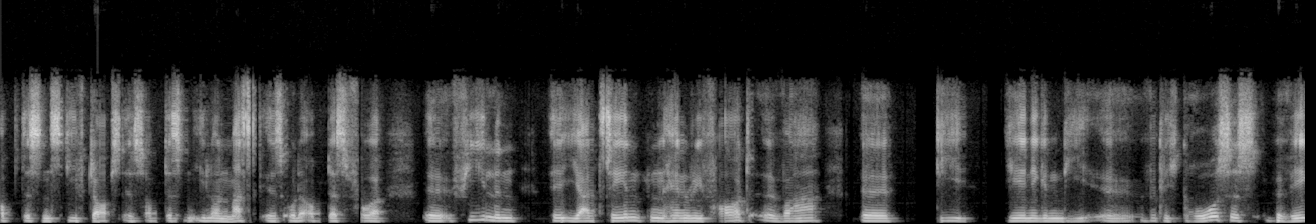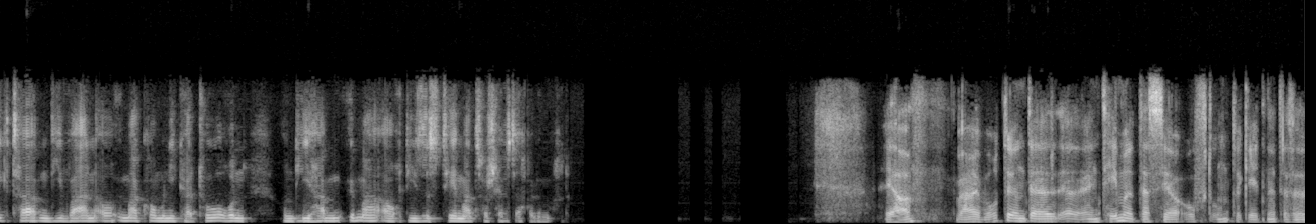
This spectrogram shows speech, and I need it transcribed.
ob das ein Steve Jobs ist, ob das ein Elon Musk ist oder ob das vor äh, vielen äh, Jahrzehnten Henry Ford äh, war, äh, diejenigen, die äh, wirklich Großes bewegt haben, die waren auch immer Kommunikatoren und die haben immer auch dieses Thema zur Chefsache gemacht. Ja, wahre Worte und äh, ein Thema, das ja oft untergeht, nicht? also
